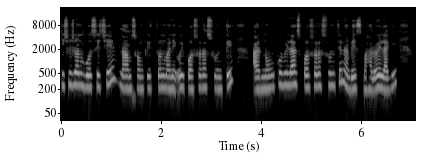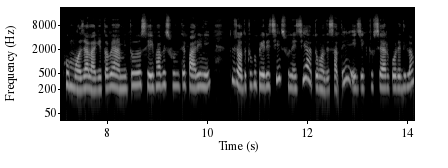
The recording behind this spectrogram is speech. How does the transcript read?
কিছুজন বসেছে নাম সংকীর্তন মানে ওই পসরা শুনতে। আর নৌকো বিলাস পসরা শুনতে না বেশ ভালোই লাগে। খুব মজা লাগে। তবে আমি তো সেইভাবে শুনতে পারিনি। তো যতটুকু পেরেছি শুনেছি আর তোমাদের সাথে এই যে একটু শেয়ার করে দিলাম।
